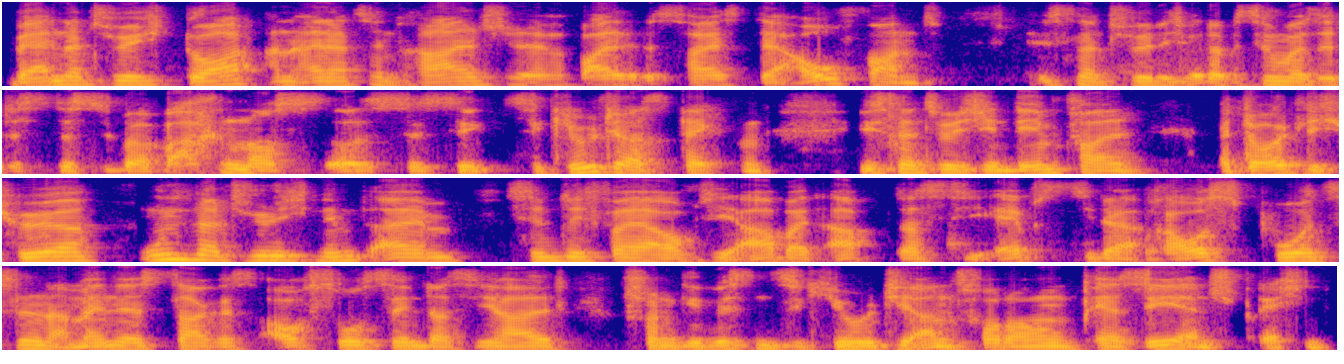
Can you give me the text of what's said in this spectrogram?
werden natürlich dort an einer zentralen Stelle verwaltet. Das heißt, der Aufwand ist natürlich, oder beziehungsweise das, das Überwachen aus, aus Security-Aspekten ist natürlich in dem Fall deutlich höher. Und natürlich nimmt einem Simplifier auch die Arbeit ab, dass die Apps, die da rauspurzeln, am Ende des Tages auch so sind, dass sie halt schon gewissen Security-Anforderungen per se entsprechen.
